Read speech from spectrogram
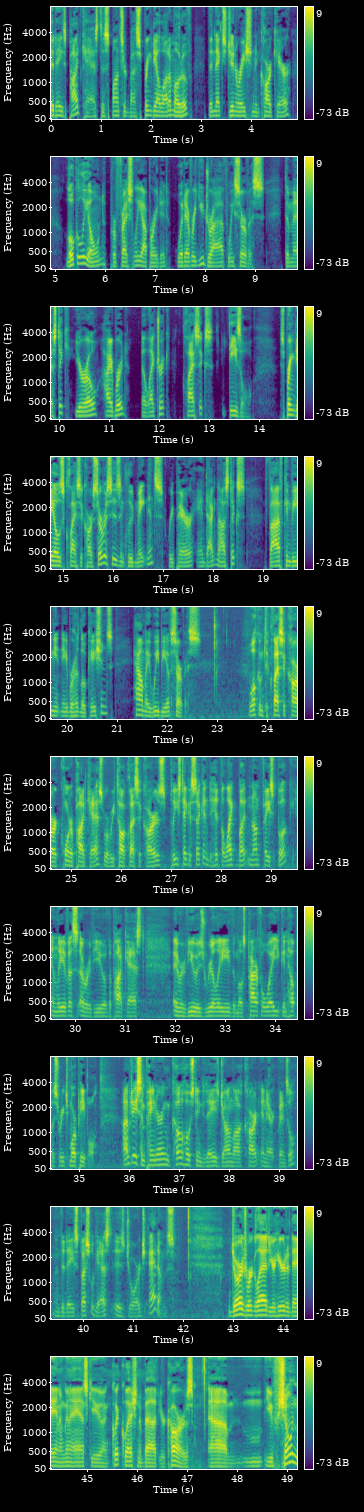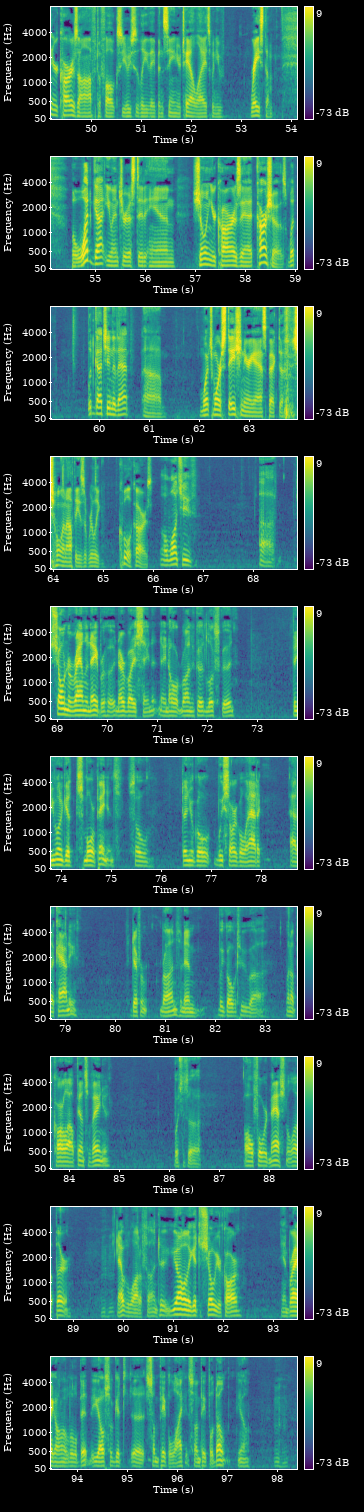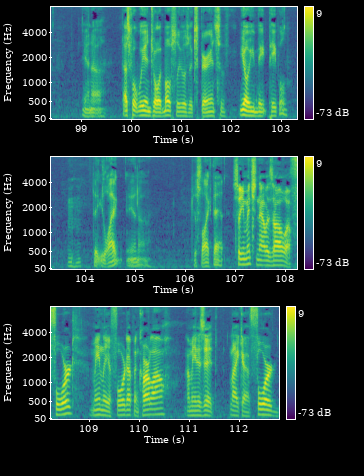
Today's podcast is sponsored by Springdale Automotive, the next generation in car care. Locally owned, professionally operated, whatever you drive, we service. Domestic, Euro, hybrid, electric, classics, diesel. Springdale's classic car services include maintenance, repair, and diagnostics. Five convenient neighborhood locations. How may we be of service? Welcome to Classic Car Corner Podcast, where we talk classic cars. Please take a second to hit the like button on Facebook and leave us a review of the podcast. A review is really the most powerful way you can help us reach more people. I'm Jason Painter, and co hosting today is John Lockhart and Eric Benzel, and today's special guest is George Adams. George, we're glad you're here today, and I'm going to ask you a quick question about your cars. Um, you've shown your cars off to folks. Usually, they've been seeing your tail lights when you've raced them. But what got you interested in showing your cars at car shows? What what got you into that um, much more stationary aspect of showing off these really cool cars? Well, once you've uh, shown around the neighborhood and everybody's seen it, and they know it runs good, looks good, then you want to get some more opinions. So then you'll go. We started going out of out of county, different runs, and then we go to uh, went up to Carlisle, Pennsylvania, which is a all Ford National up there. Mm-hmm. That was a lot of fun too. You not only get to show your car and brag on it a little bit, but you also get to, uh, some people like it, some people don't. You know, mm-hmm. and uh, that's what we enjoyed mostly was the experience of you know you meet people mm-hmm. that you like and uh, just like that. So you mentioned that was all a Ford, mainly a Ford up in Carlisle. I mean, is it like a Ford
